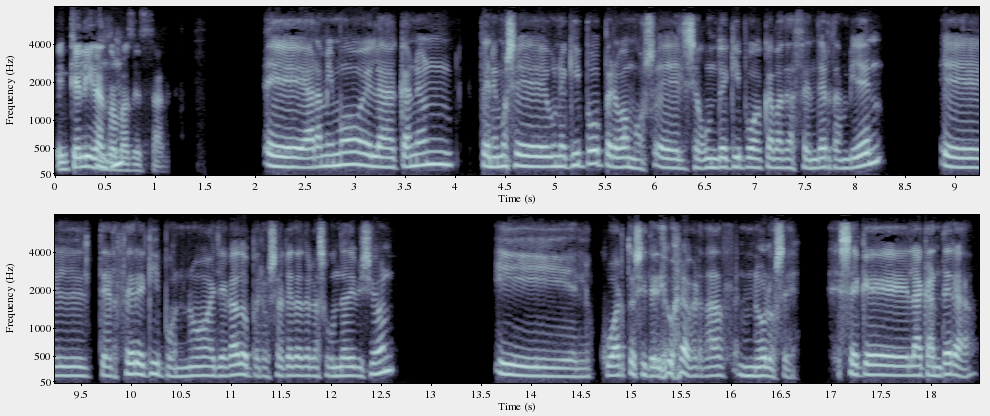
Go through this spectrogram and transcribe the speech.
¿En qué ligas nomás están? Eh, ahora mismo en la Canyon tenemos eh, un equipo, pero vamos, el segundo equipo acaba de ascender también. El tercer equipo no ha llegado, pero se ha quedado en la segunda división. Y el cuarto, si te digo la verdad, no lo sé. Sé que la cantera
